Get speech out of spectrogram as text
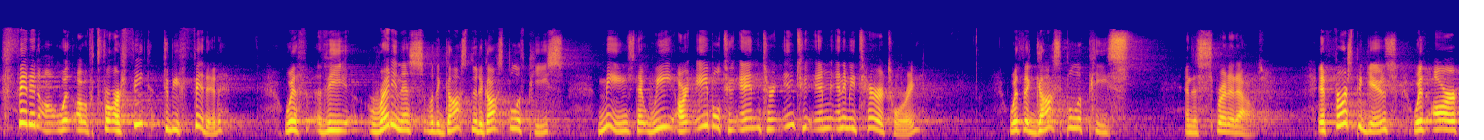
fitted on, with, uh, for our feet to be fitted with the readiness with the gospel, the gospel of peace means that we are able to enter into enemy territory with the gospel of peace and to spread it out. It first begins with our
